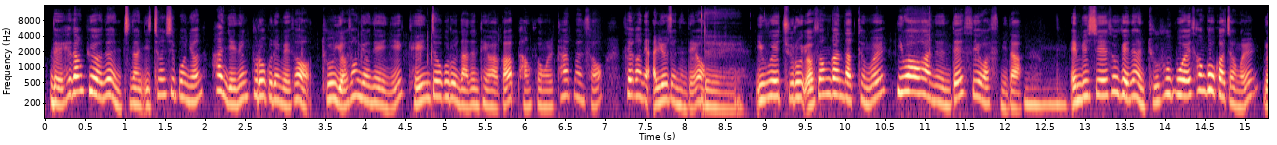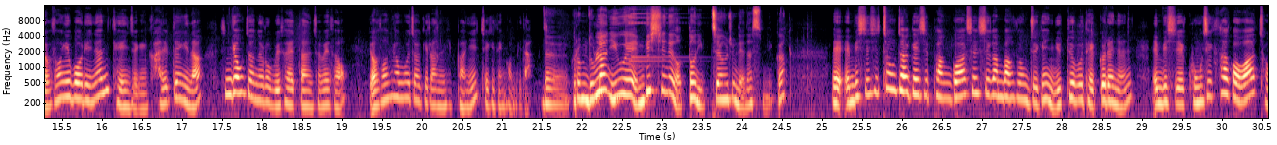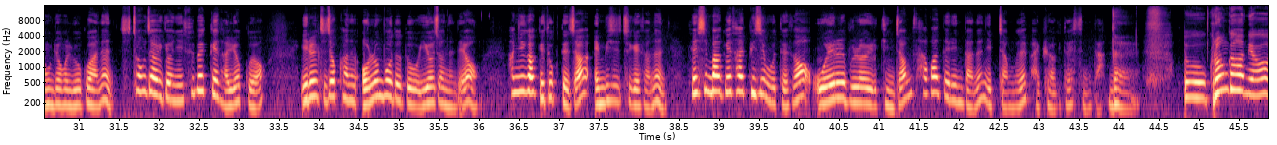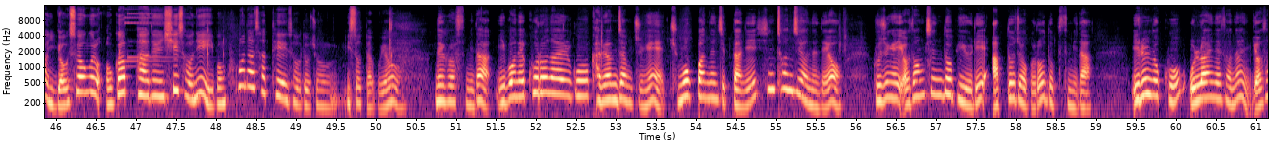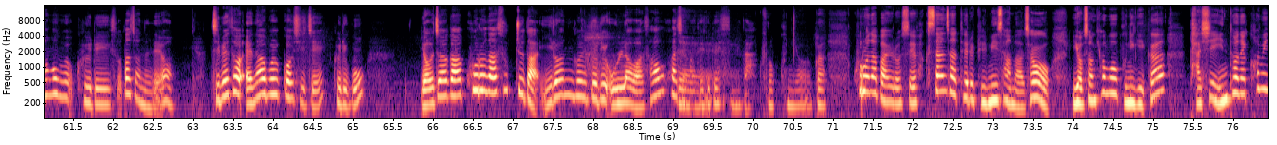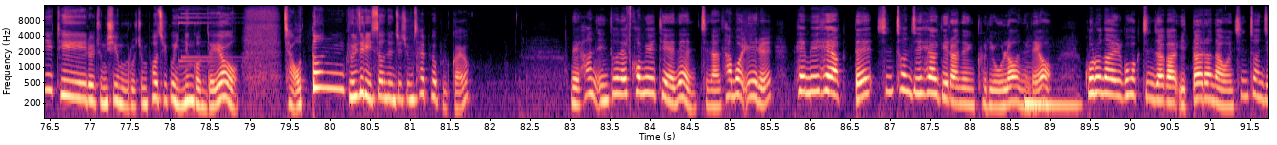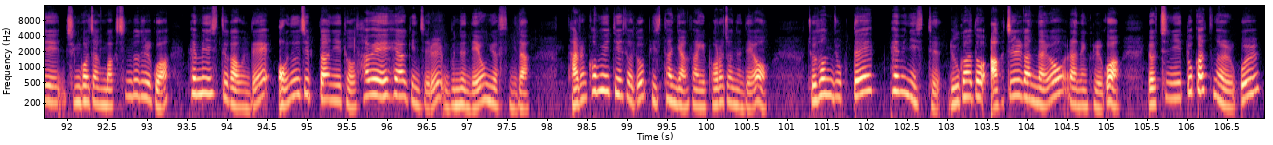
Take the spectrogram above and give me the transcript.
네, 해당 표현은 지난 2015년 한 예능 프로그램에서 두 여성 연예인이 개인적으로 나눈 대화가 방송을 타면서 세간에 알려졌는데요. 네. 이후에 주로 여성 간 다툼을 희화화하는 데 쓰여왔습니다. 음, MBC의 소개는 두 후보의 선거 과정을 여성이 벌이는 개인적인 갈등이나 신경전으로 묘사했다는 점에서 여성 혐오적이라는 비판이 제기된 겁니다. 네. 그럼 논란 이후에 MBC는 어떤 입장을 좀 내놨습니까? 네, MBC 시청자 게시판과 실시간 방송 중인 유튜브 댓글에는 MBC의 공식 사과와 정정을 요구하는 시청자 의견이 수백 개 달렸고요. 이를 지적하는 언론 보도도 이어졌는데요. 항의가 계속되자 MBC 측에서는 세심하게 살피지 못해서 오해를 불러일으킨 점 사과드린다는 입장문을 발표하기도 했습니다. 네. 또 그런가 하면 여성을 억압하는 시선이 이번 코로나 사태에서도 좀 있었다고요. 네, 그렇습니다. 이번에 코로나19 감염자 중에 주목받는 집단이 신천지였는데요. 그중에 여성 신도 비율이 압도적으로 높습니다. 이를 놓고 온라인에서는 여성 혐오 글이 쏟아졌는데요. 집에서 애나 볼 것이지, 그리고 여자가 코로나 숙주다 이런 글들이 올라와서 화제가 네. 되기도 했습니다. 그렇군요. 그러니까 코로나 바이러스의 확산 사태를 빌미 삼아서 이 여성 혐오 분위기가 다시 인터넷 커뮤니티를 중심으로 좀 퍼지고 있는 건데요. 자, 어떤 글들이 있었는지 좀 살펴볼까요? 네, 한 인터넷 커뮤니티에는 지난 3월 1일 페미 해약 때 신천지 해약이라는 글이 올라왔는데요. 음, 코로나19 확진자가 잇따라 나온 신천지 증거장막 신도들과 페미니스트 가운데 어느 집단이 더 사회의 해악인지를 묻는 내용이었습니다. 다른 커뮤니티에서도 비슷한 양상이 벌어졌는데요. 조선족 대 페미니스트 누가 더 악질 같나요? 라는 글과 여친이 똑같은 얼굴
